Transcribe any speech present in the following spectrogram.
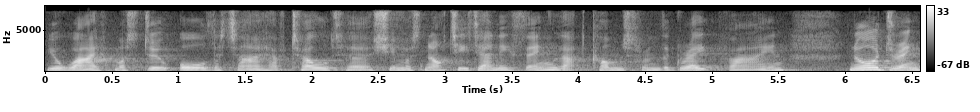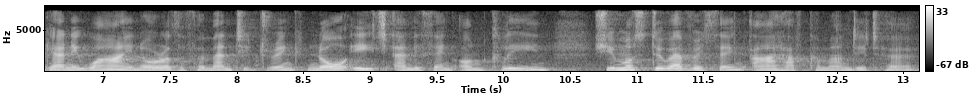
Your wife must do all that I have told her. She must not eat anything that comes from the grapevine, nor drink any wine or other fermented drink, nor eat anything unclean. She must do everything I have commanded her.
